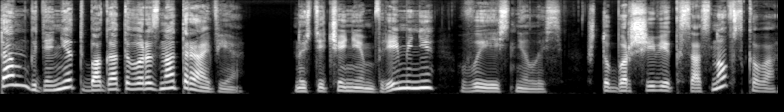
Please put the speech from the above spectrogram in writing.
там, где нет богатого разнотравья. Но с течением времени выяснилось, что борщевик Сосновского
